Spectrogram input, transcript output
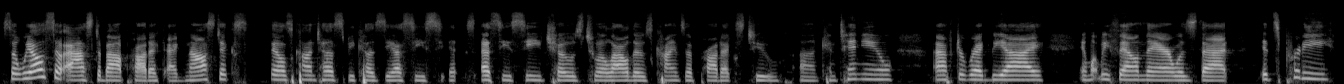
So we also asked about product agnostic sales contests because the SEC, SEC chose to allow those kinds of products to uh, continue after Reg BI. And what we found there was that it's pretty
